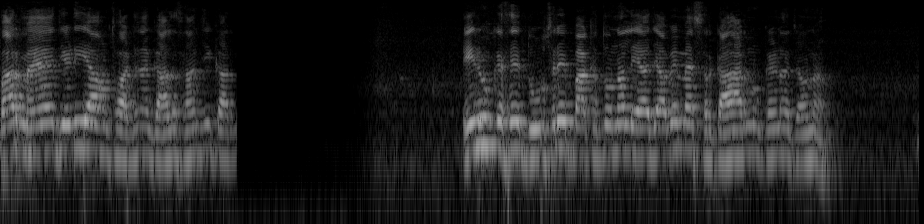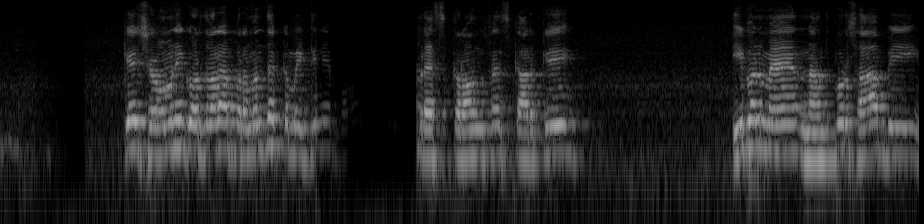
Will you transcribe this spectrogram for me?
ਪਰ ਮੈਂ ਜਿਹੜੀ ਆ ਹੁਣ ਤੁਹਾਡੇ ਨਾਲ ਗੱਲ ਸਾਂਝੀ ਕਰਨ ਇਹਨੂੰ ਕਿਸੇ ਦੂਸਰੇ ਪੱਖ ਤੋਂ ਨਾ ਲਿਆ ਜਾਵੇ, ਮੈਂ ਸਰਕਾਰ ਨੂੰ ਕਹਿਣਾ ਚਾਹੁੰਦਾ ਕਿ ਸ਼੍ਰੋਮਣੀ ਗੁਰਦੁਆਰਾ ਪ੍ਰਬੰਧਕ ਕਮੇਟੀ ਨੇ ਪ੍ਰੈਸ ਕਾਨਫਰੰਸ ਕਰਕੇ ਈਵਨ ਮੈਂ ਆਨੰਦਪੁਰ ਸਾਹਿਬ ਵੀ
